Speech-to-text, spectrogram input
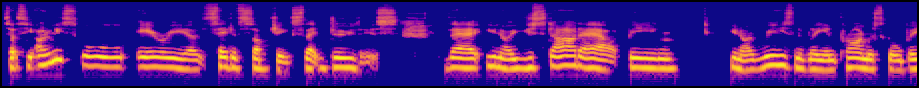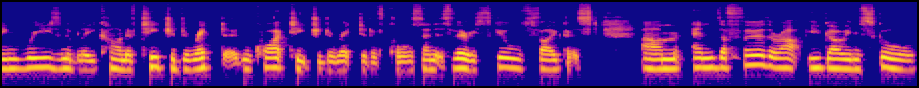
So it's the only school area set of subjects that do this. That, you know, you start out being you know, reasonably in primary school, being reasonably kind of teacher directed and quite teacher directed, of course, and it's very skills focused. Um, and the further up you go in school,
